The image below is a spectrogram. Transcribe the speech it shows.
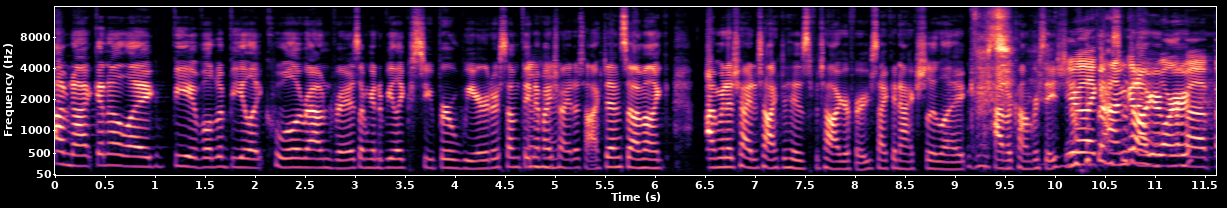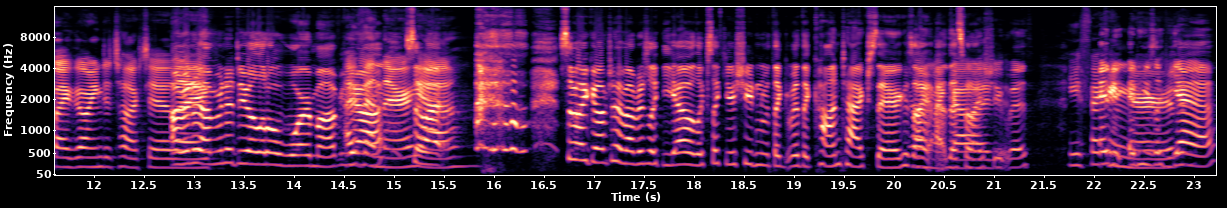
I'm not gonna like be able to be like cool around Riz. I'm gonna be like super weird or something mm-hmm. if I mm-hmm. try to talk to him. So I'm like, I'm gonna try to talk to his photographer because I can actually like have a conversation. You're like, I'm gonna warm up by going to talk to. Like, I'm, gonna, I'm gonna do a little warm up. Yeah. I've been there. So yeah. I, so I go up to him. I'm just like, "Yo, looks like you're shooting with like with the Contax there because oh I that's God. what I shoot with." He fucking and, and he's like, "Yeah."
